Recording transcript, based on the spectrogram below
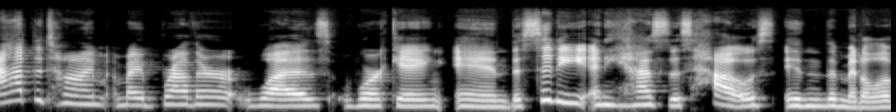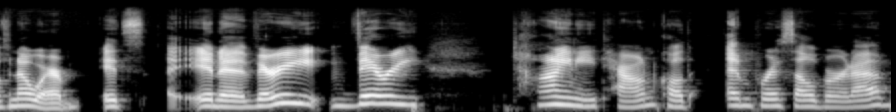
at the time, my brother was working in the city and he has this house in the middle of nowhere. It's in a very, very tiny town called Empress, Alberta.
